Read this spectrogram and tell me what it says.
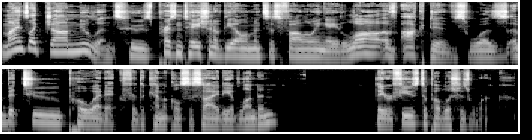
Minds like John Newlands, whose presentation of the elements as following a law of octaves was a bit too poetic for the Chemical Society of London. They refused to publish his work.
